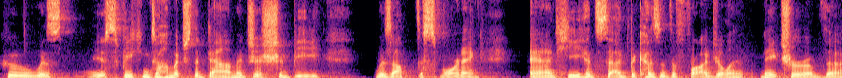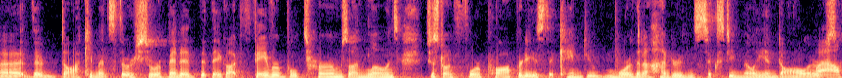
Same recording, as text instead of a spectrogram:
who was speaking to how much the damages should be was up this morning, and he had said because of the fraudulent nature of the, the documents that were submitted, that they got favorable terms on loans just on four properties that came to more than $160 million. Wow.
